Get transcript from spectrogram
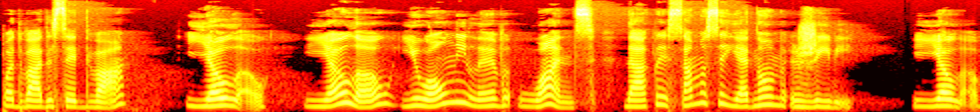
Pod 22 YOLO. YOLO, you only live once. Dakle, samo se jednom živi. YOLO,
